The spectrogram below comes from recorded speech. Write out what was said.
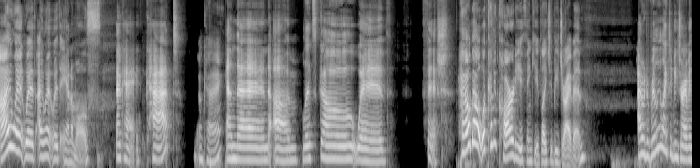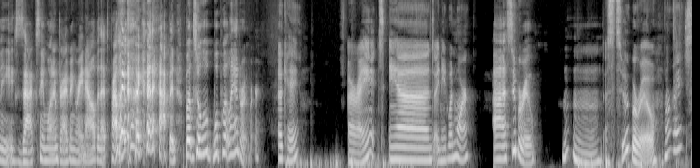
I went with I went with animals. Okay. Cat. Okay. And then um let's go with fish. How about what kind of car do you think you'd like to be driving? I would really like to be driving the exact same one I'm driving right now, but that's probably not going to happen. But so we'll, we'll put Land Rover. Okay. All right. And I need one more. Uh, Subaru. Hmm. A Subaru. All right.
